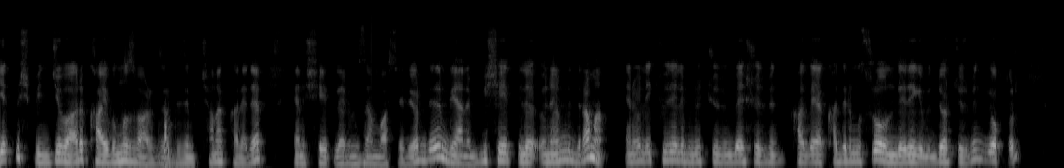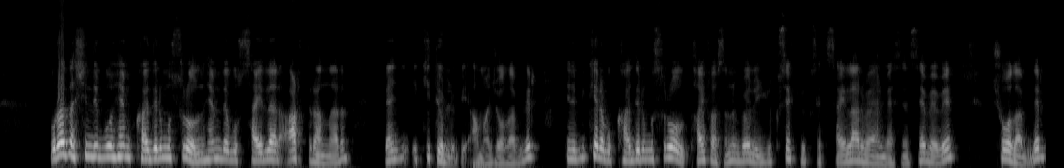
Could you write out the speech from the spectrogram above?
70 bin civarı kaybımız vardır bizim Çanakkale'de. Yani şehitlerimizden bahsediyorum. Dedim ki yani bir şehit bile önemlidir ama yani öyle 250 bin, 300 bin, 500 bin veya Kadir Mısıroğlu'nun dediği gibi 400 bin yoktur. Burada şimdi bu hem Kadir Mısıroğlu'nun hem de bu sayılar arttıranların bence iki türlü bir amacı olabilir. Şimdi bir kere bu Kadir Mısıroğlu tayfasının böyle yüksek yüksek sayılar vermesinin sebebi şu olabilir.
